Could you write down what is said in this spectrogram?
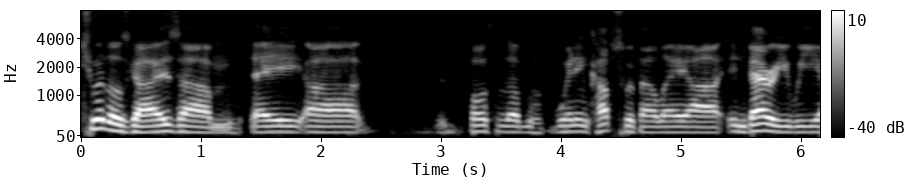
two of those guys, um, they uh both of them winning cups with LA. Uh in Barrie, we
